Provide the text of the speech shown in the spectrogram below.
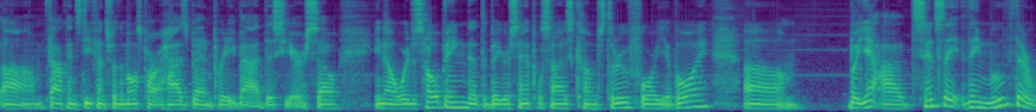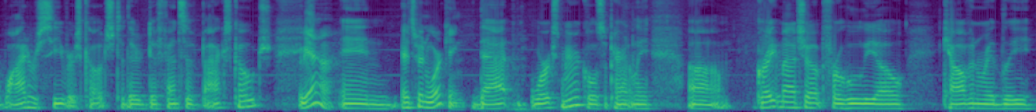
um, Falcons defense for the most part has been pretty bad this year. So, you know, we're just hoping that the bigger sample size comes through for you, boy. Um, but yeah, uh, since they they moved their wide receivers coach to their defensive backs coach, Yeah, and it's been working. that works miracles apparently. Um, great matchup for Julio, Calvin Ridley.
